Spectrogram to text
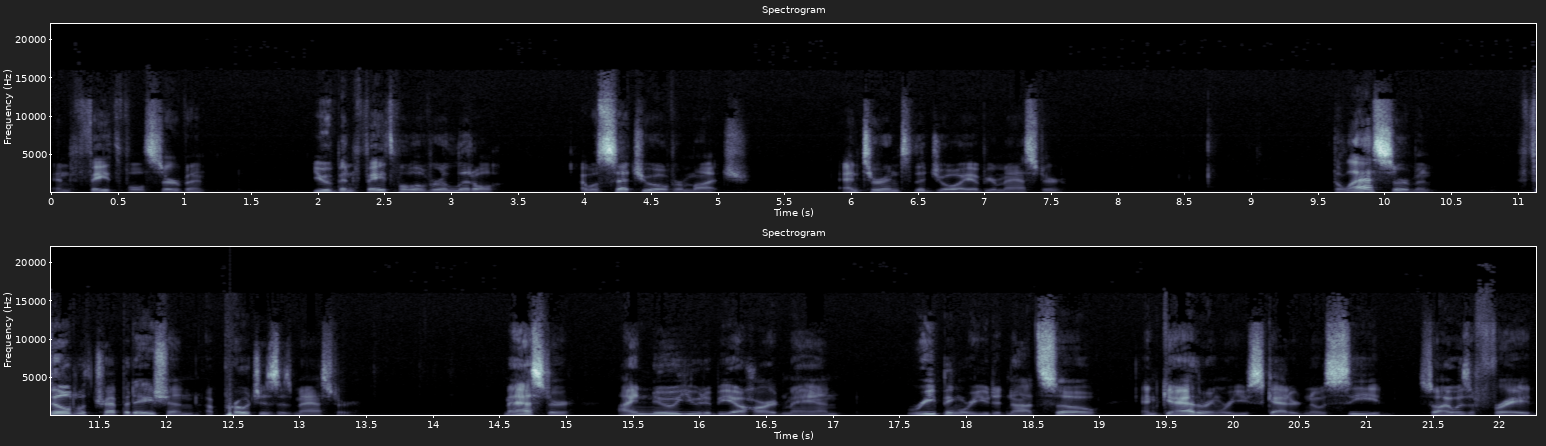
and faithful servant. You have been faithful over a little. I will set you over much. Enter into the joy of your master. The last servant, filled with trepidation, approaches his master. Master, I knew you to be a hard man, reaping where you did not sow, and gathering where you scattered no seed. So I was afraid,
